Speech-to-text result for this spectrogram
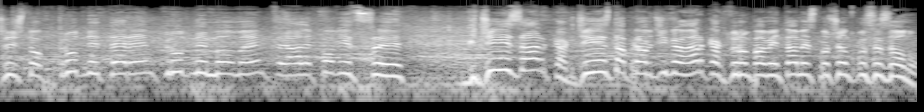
Krzysztof, trudny teren, trudny moment, ale powiedz, y, gdzie jest Arka? Gdzie jest ta prawdziwa Arka, którą pamiętamy z początku sezonu?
